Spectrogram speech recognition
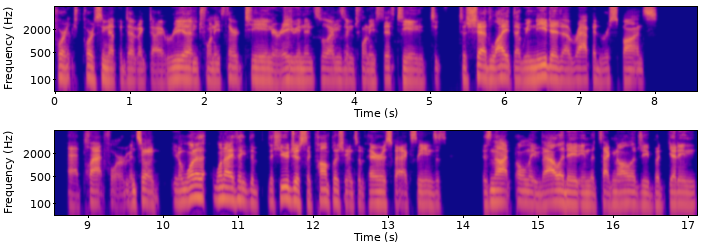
porcine epidemic diarrhea in 2013 or avian influenza in 2015 to, to shed light that we needed a rapid response uh, platform. And so, you know, one of the, one I think the, the hugest accomplishments of Harris vaccines is, is not only validating the technology, but getting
